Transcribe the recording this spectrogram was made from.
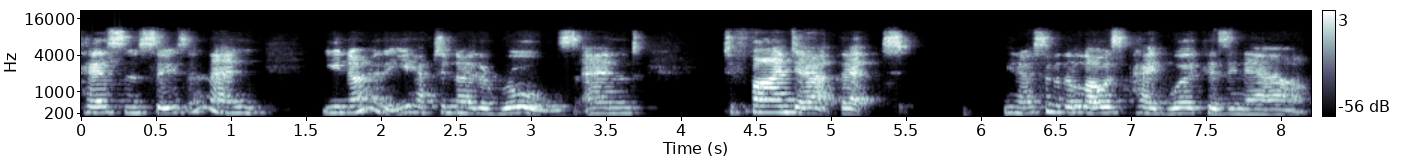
person, Susan, and you know that you have to know the rules and to find out that you know some of the lowest paid workers in our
